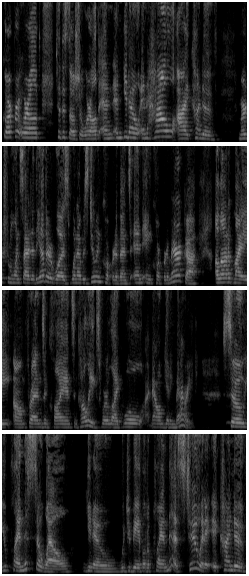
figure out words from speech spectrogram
corporate world to the social world, and and you know, and how I kind of merged from one side to the other was when I was doing corporate events and in corporate America, a lot of my um, friends and clients and colleagues were like, "Well, now I'm getting married, so you plan this so well. You know, would you be able to plan this too?" And it, it kind of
